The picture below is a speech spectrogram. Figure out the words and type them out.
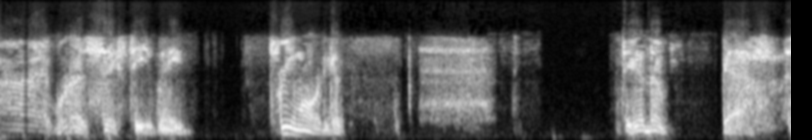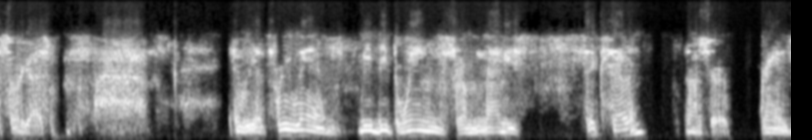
All right, we're at 60. We need three more to get to get the yeah. Sorry, guys. And we had three wins. We beat the Wings from 96 7. Not sure. Brain's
